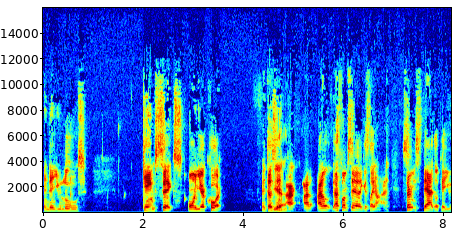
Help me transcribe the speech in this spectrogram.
and then you lose Game Six on your court. It doesn't. Yeah. I, I I don't. That's what I'm saying. Like it's like I, certain stats. Okay, you.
